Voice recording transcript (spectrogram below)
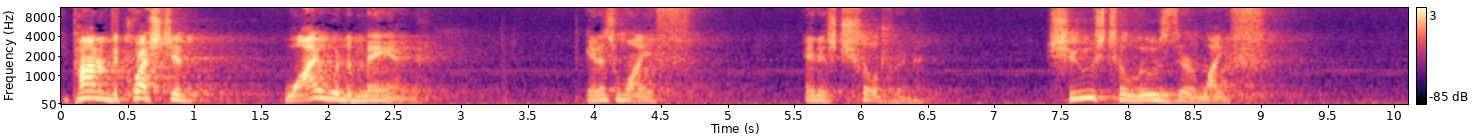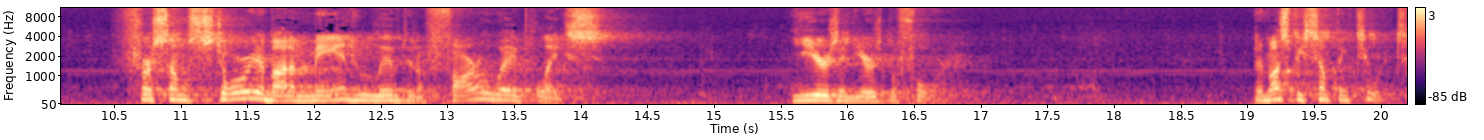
He pondered the question why would a man and his wife and his children choose to lose their life for some story about a man who lived in a faraway place years and years before? There must be something to it.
